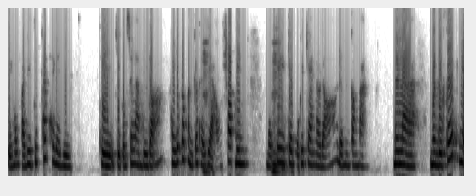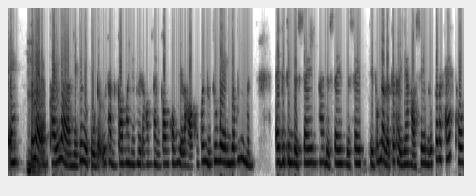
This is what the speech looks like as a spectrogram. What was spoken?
chị không phải đi tiếp khách hay là gì Thì chị cũng sẽ làm điều đó Hay lúc đó mình có thể ừ. dạo shopping một ừ. cái trên một cái trang nào đó để mình cân bằng Nên là mình được phép nha em. Ừ. tức là em thấy là những cái người phụ nữ thành công hay những người đàn ông thành công không nghĩa là họ không có những thứ quen giống như mình. Everything the same ha the same the same. Thì vấn đề là cái thời gian họ xem lúc đó nó khác thôi.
